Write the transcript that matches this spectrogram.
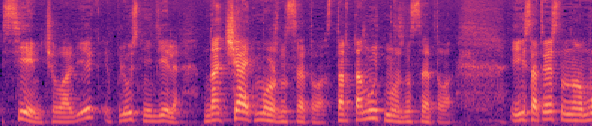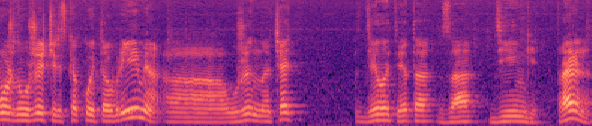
7 человек и плюс неделя. Начать можно с этого, стартануть можно с этого. И, соответственно, можно уже через какое-то время а, уже начать делать это за деньги. Правильно?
